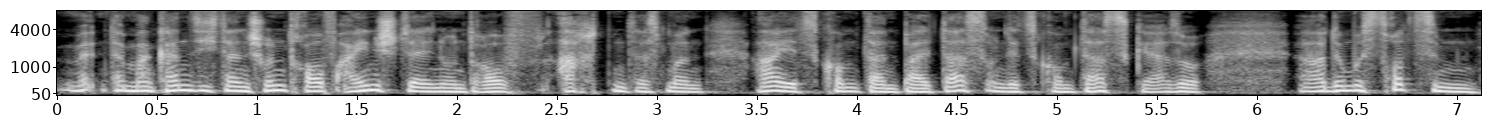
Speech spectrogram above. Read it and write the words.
man kann sich dann schon drauf einstellen und darauf achten, dass man, ah, jetzt kommt dann bald das und jetzt kommt das. Gell? Also, ja, du musst trotzdem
